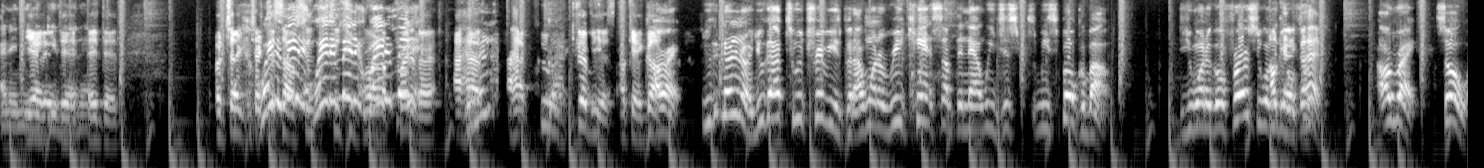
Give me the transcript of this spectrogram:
I didn't. Yeah, they did. They did. But check, check Wait a this out. minute, Since, wait a minute, wait a minute. I Wait a have minute. I have two trivia's. Okay, go. All right, you no no no. You got two trivia's, but I want to recant something that we just we spoke about. Do you want to go first? You want Okay, to go ahead. All right. So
